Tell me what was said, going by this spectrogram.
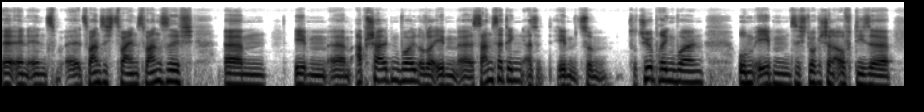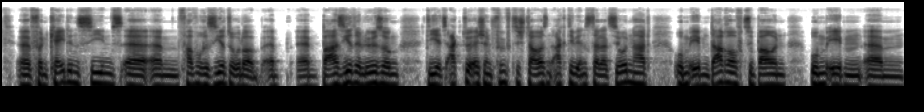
äh, in, in 2022 äh, ähm, eben ähm, abschalten wollen oder eben äh, Sunsetting, also eben zum zur Tür bringen wollen, um eben sich wirklich dann auf diese äh, von Cadence Themes äh, ähm, favorisierte oder äh, äh, basierte Lösung, die jetzt aktuell schon 50.000 aktive Installationen hat, um eben darauf zu bauen, um eben ähm,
